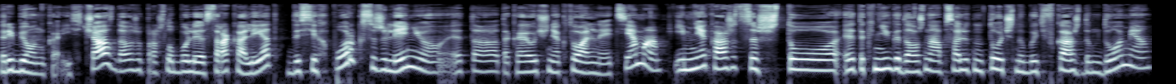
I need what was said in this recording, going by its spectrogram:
ребенка. И сейчас, да, уже прошло более 40 лет, до сих пор, к сожалению, это такая очень актуальная тема. И мне кажется, что эта книга должна абсолютно точно быть в каждом доме.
